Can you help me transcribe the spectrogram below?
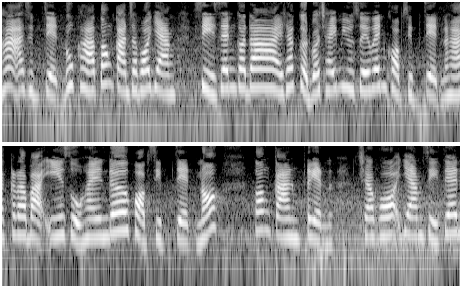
65 17 ลูกค้าต้องการเฉพาะยาง 4 เส้นก็ได้ ถ้าเกิดว่าใช้มิวเซเว่นขอบ 17 นะคะ กระบะ e สู่ไฮเดอร์ขอบ 17 เนาะต้องการเปลี่ยนเฉพาะยาง 4 เส้น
